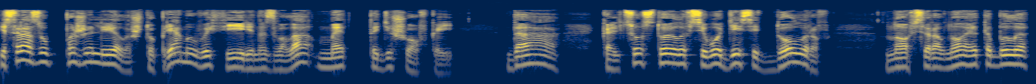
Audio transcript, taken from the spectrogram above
и сразу пожалела, что прямо в эфире назвала Мэтта дешевкой. Да, кольцо стоило всего 10 долларов, но все равно это было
